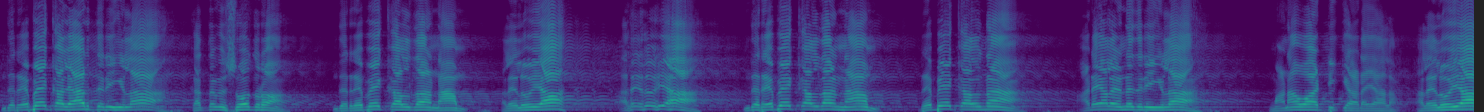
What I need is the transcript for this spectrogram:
இந்த ரெபேக்கால் யார் தெரியுங்களா? கத்தவி சோதரம் இந்த ரெபேக்கால் தான் நாம். அலையலூயா. அலையலூயா. இந்த ரெபேக்கால் தான் நாம். ரெபேக்கால்னா அடையாளம் என்ன தெரியுங்களா? மணவாட்டிக்கு அடையாளம். அலையலூயா.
